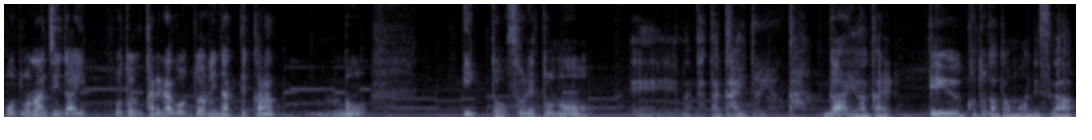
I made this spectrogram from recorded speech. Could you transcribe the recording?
大人時代、彼らが大人になってからの一とそれとの、えー、まあ、戦いというか、が描かれるっていうことだと思うんですが、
